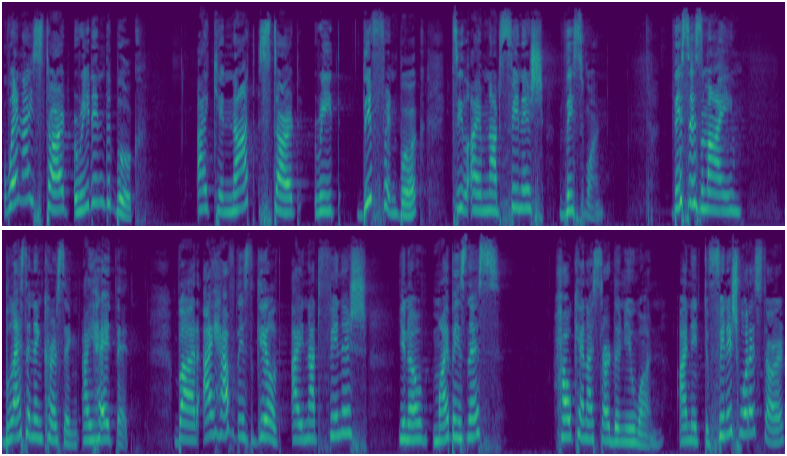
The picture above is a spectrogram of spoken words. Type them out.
when I start reading the book, I cannot start read different book till I am not finished this one. This is my blessing and cursing. I hate it. But I have this guilt. I not finish, you know, my business. How can I start the new one? I need to finish what I start,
